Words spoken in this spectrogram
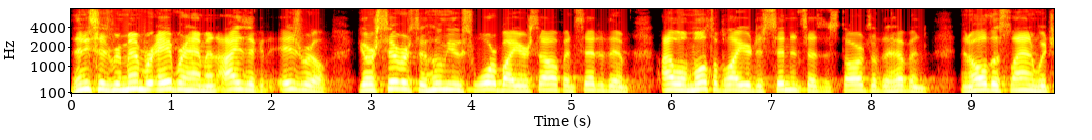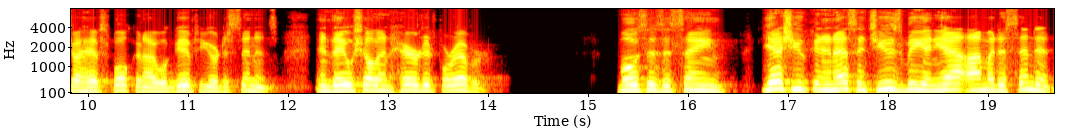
Then he says, Remember Abraham and Isaac and Israel, your servants to whom you swore by yourself, and said to them, I will multiply your descendants as the stars of the heaven, and all this land which I have spoken I will give to your descendants, and they shall inherit it forever. Moses is saying, Yes, you can, in essence, use me, and yeah, I'm a descendant.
